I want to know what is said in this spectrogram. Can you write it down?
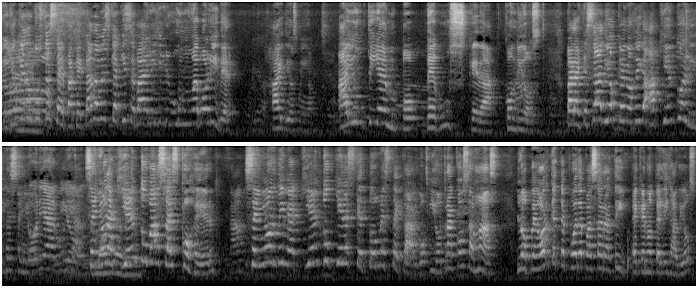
Y yo quiero que usted sepa que cada vez que aquí se va a elegir un nuevo líder, ay Dios mío, hay un tiempo de búsqueda con Dios. Para que sea Dios que nos diga a quién tú eliges, Señor. Gloria a Dios. Señor, ¿a quién tú vas a escoger? Señor, dime, ¿a quién tú quieres que tome este cargo? Y otra cosa más, lo peor que te puede pasar a ti es que no te elija Dios.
